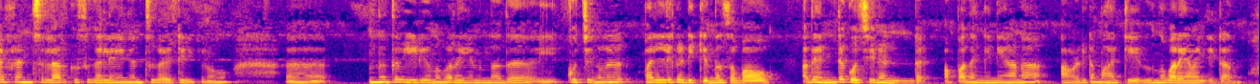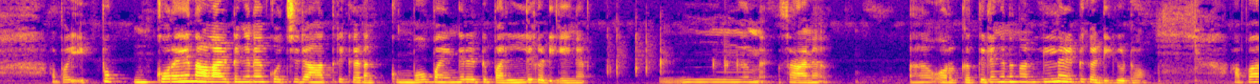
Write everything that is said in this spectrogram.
ഹായ് ഫ്രണ്ട്സ് എല്ലാവർക്കും സുഖമല്ലേ ഞാൻ സുഖമായിട്ടിരിക്കുന്നു ഇന്നത്തെ വീഡിയോ എന്ന് പറയുന്നത് ഈ കൊച്ചുങ്ങൾ പല്ല് കടിക്കുന്ന സ്വഭാവം. അത് എന്റെ കൊച്ചിനുണ്ട്. അപ്പോൾ അതെങ്ങനെയാണ് അവളുടെ മാറ്റിയതെന്ന് പറയാൻ വേണ്ടിയിട്ടാണ്. അപ്പോൾ ഇപ്പോൾ കുറേ നാളായിട്ട് ഇങ്ങനെ കൊച്ചി രാത്രി കിടക്കുമ്പോൾ ഭയങ്കരമായിട്ട് പല്ല് ഇങ്ങനെ സാധനം ഉറക്കത്തിലിങ്ങനെ നല്ലതായിട്ട് കടിക്കും കേട്ടോ. അപ്പോൾ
